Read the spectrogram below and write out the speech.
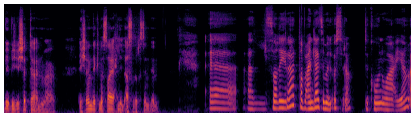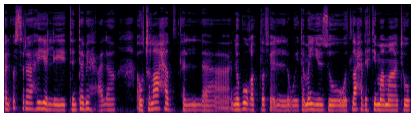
بشتى انواعه إيش عندك نصائح للأصغر سنا؟ آه، الصغيرات طبعا لازم الأسرة تكون واعية. الأسرة هي اللي تنتبه على أو تلاحظ ال- نبوغ الطفل وتميزه وتلاحظ اهتماماته. آه،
